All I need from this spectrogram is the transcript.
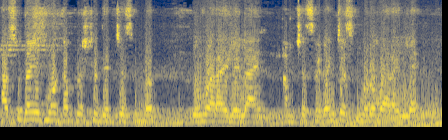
हा सुद्धा एक मोठा प्रश्न त्यांच्यासमोर उभा राहिलेला आहे. आमच्या सगळ्यांच्या समोर उभा राहिलेला आहे.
